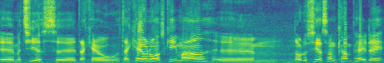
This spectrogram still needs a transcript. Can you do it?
øh, Mathias. Øh, der, kan jo, der kan jo nå at ske meget. Øh, når du ser sådan en kamp her i dag,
